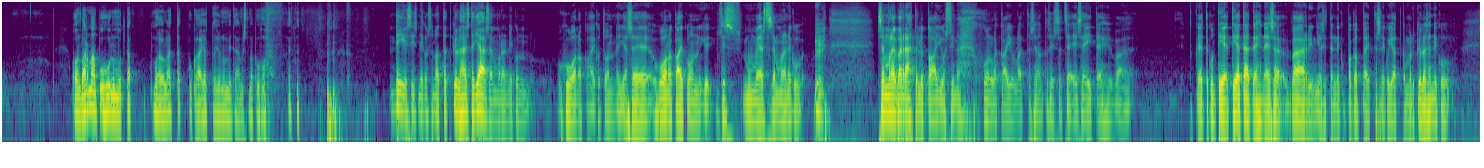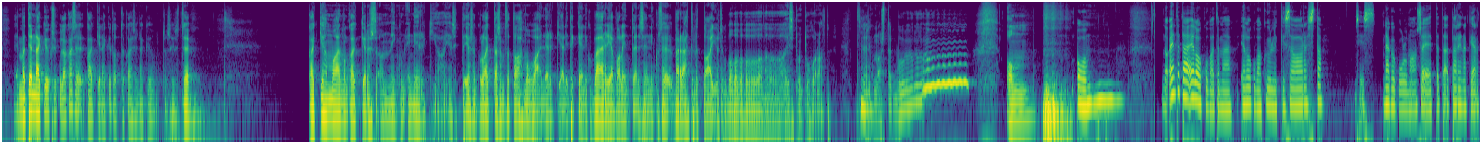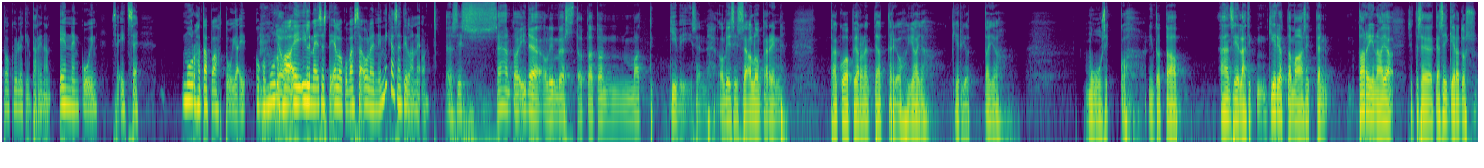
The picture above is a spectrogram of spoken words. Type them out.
on varmaan puhunut, mutta voi olla, että kukaan ei ole tajunnut mitään, mistä mä puhun. niin, siis niin kuin sanottu, että kyllähän sitä jää semmoinen niin kuin huono kaiku tonne, ja se huono kaiku on siis mun mielestä semmoinen niin kuin, semmoinen värähtelytaajuus siinä huonolla kaijulla, että se on tosissaan, että se ei, se ei tee hyvää. Että kun tie, tietää tehneensä väärin ja sitten niin kuin pakottaa itsensä niin jatkamaan, niin kyllä se niin kuin, en mä tiedä näkyykö se, kyllä kai se kaikki näkyy, totta kai se näkyy, mutta siis se, kaikkihan maailman kaikkeudessa on niin kuin energiaa. Ja sitten jos niin kuin laittaa semmoista tahmovaa energiaa, eli tekee niin kuin vääriä valintoja, niin se, niin kuin se värähtely taajuus, niin kuin ja se tuntuu huonolta. Sitä mm. nostaa. Om. Om. No entä tämä elokuva, tämä elokuva Kyllikki saaresta? Siis näkökulma on se, että tämä tarina kertoo Kyllikin tarinan ennen kuin se itse murha tapahtuu ja koko murhaa ei ilmeisesti elokuvassa ole, niin mikä sen tilanne on? Siis sehän tuo idea oli myös tota, ton Matti Kivisen. Oli siis se alun perin tämä kuopialainen teatteriohjaaja, kirjoittaja, muusikko. Niin tota, hän siellä lähti kirjoittamaan sitten tarinaa ja sitten se käsikirjoitus,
